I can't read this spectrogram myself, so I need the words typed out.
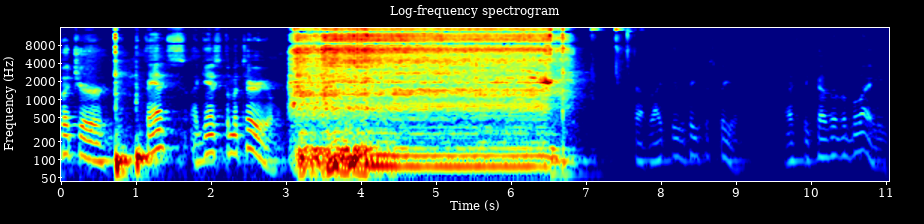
Put your fence against the material. Cut right through the piece of steel. That's because of the blade.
